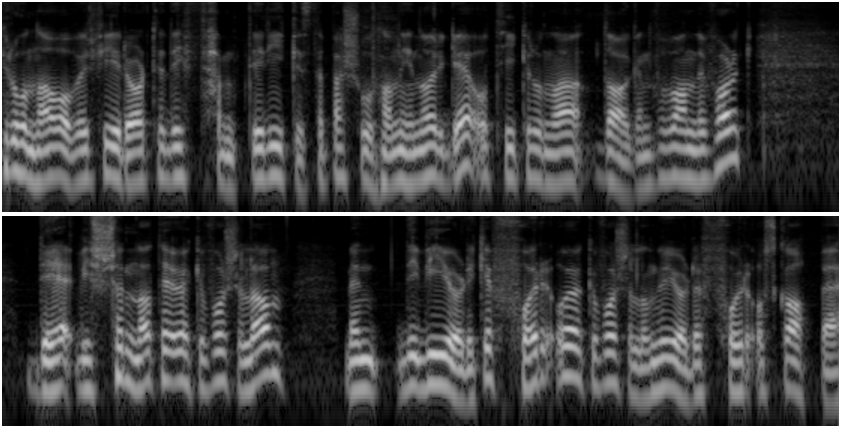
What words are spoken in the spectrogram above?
kroner over fire år til de 50 rikeste personene i Norge, og 10 kroner dagen for vanlige folk. Det, vi skjønner at det øker forskjellene, men det, vi gjør det ikke for å øke forskjellene, vi gjør det for å skape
